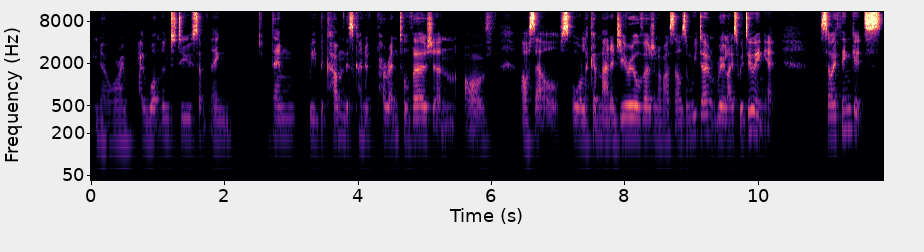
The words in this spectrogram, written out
you know, or I, I want them to do something, then we become this kind of parental version of ourselves or like a managerial version of ourselves, and we don't realize we're doing it. So I think it's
